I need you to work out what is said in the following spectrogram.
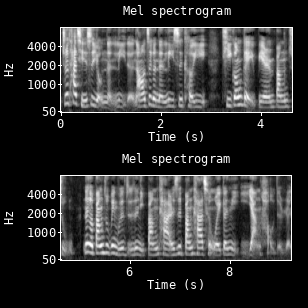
就是他其实是有能力的，然后这个能力是可以提供给别人帮助，那个帮助并不是只是你帮他，而是帮他成为跟你一样好的人，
